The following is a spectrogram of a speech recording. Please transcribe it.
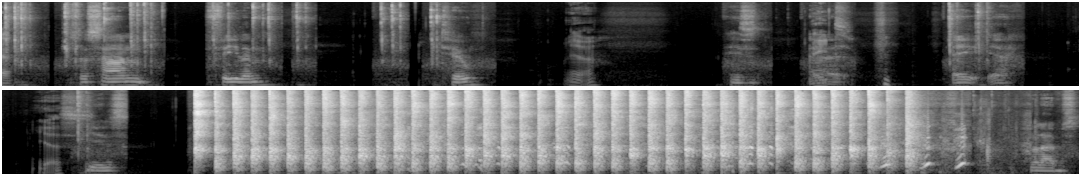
Yeah. So Sam, feeling two. Yeah. He's uh, Eight. eight. Yeah, Yes. he is. Labs.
